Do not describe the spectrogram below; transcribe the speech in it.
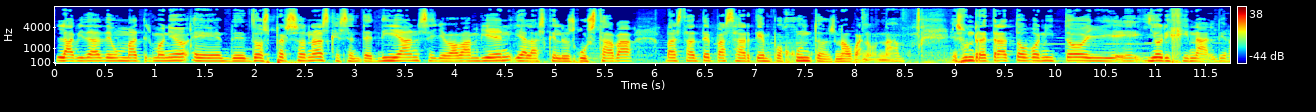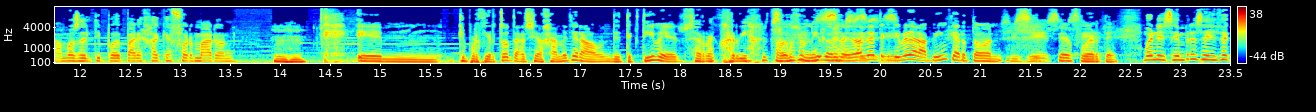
la vida de un matrimonio eh, de dos personas que se entendían, se llevaban bien y a las que les gustaba bastante pasar tiempo juntos, ¿no? Bueno, es un retrato bonito y, y original, digamos, del tipo de pareja que formaron. Em, que por cierto, Dashiell Hammett era un detective, se recorría a Estados Unidos, era detective de la Pinkerton. Sí, sí, Qué fuerte. Bueno, y siempre se dice,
